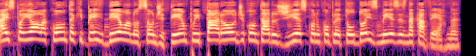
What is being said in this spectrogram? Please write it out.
A espanhola conta que perdeu a noção de tempo e parou de contar os dias quando completou dois meses na caverna.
